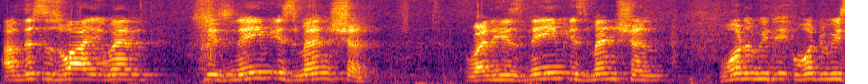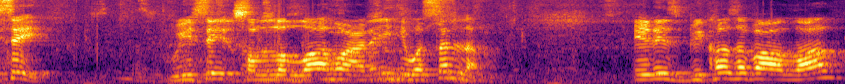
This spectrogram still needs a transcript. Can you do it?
And this is why when His name is mentioned, when His name is mentioned, what do we, what do we say? We say sallallahu alayhi wasallam. It is because of our love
